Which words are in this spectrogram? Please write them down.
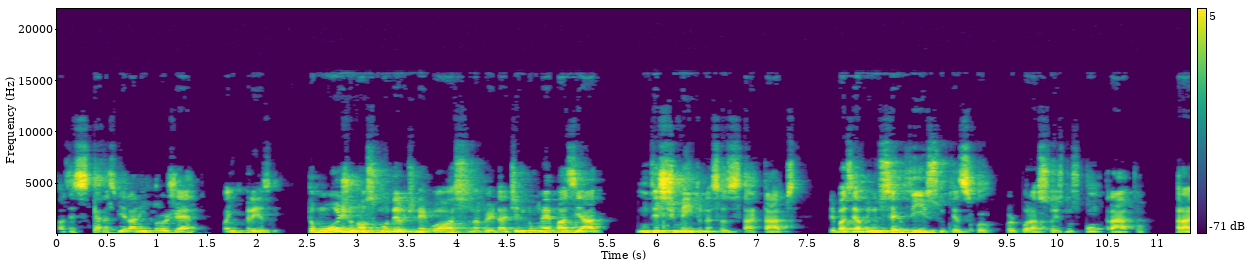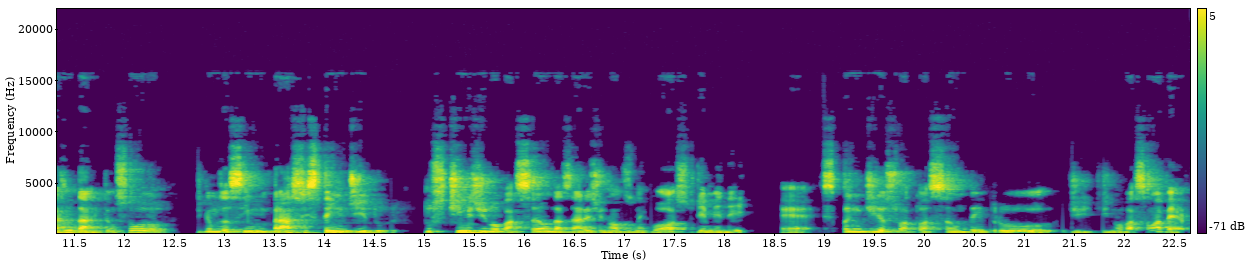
fazer esses caras virarem projeto com a empresa. Então, hoje, o nosso modelo de negócio, na verdade, ele não é baseado em investimento nessas startups, ele é baseado em um serviço que as corporações nos contratam para ajudar. Então, eu sou, digamos assim, um braço estendido dos times de inovação, das áreas de novos negócios, de M&A, é, expandir a sua atuação dentro de, de inovação aberta.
